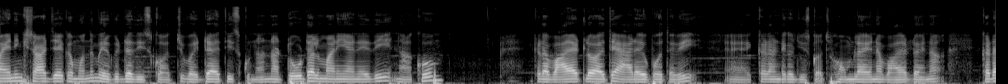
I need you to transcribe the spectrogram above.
మైనింగ్ స్టార్ట్ చేయకముందు మీరు విడ్డా తీసుకోవచ్చు. విడ్డా తీసుకున్నాను. నా టోటల్ మనీ అనేది నాకు ఇక్కడ వాలెట్లో అయితే యాడ్ అయిపోతుంది. ఎక్కడ అంటే ఇక్కడ చూసుకోవచ్చు. హోమ్లో అయినా వాలెట్లో అయినా ఇక్కడ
